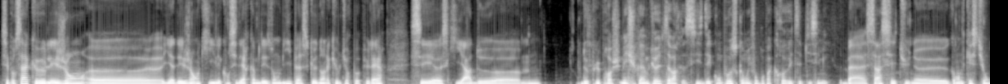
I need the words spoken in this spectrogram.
C'est pour ça que les gens, euh, il y a des gens qui les considèrent comme des zombies parce que dans la culture populaire, c'est euh, ce qu'il y a de, euh, de plus proche. Mais je suis quand même curieux de savoir s'ils se décomposent, comment ils font pour pas crever de septicémie. Bah ça c'est une euh, grande question.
